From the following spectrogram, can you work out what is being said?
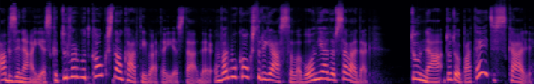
apzinājies, ka tur varbūt kaut kas nav kārtībā tajā iestādē, un varbūt kaut kas tur jāsalabo un jādara savādāk. Tu, nā, tu to pateici skaļi.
